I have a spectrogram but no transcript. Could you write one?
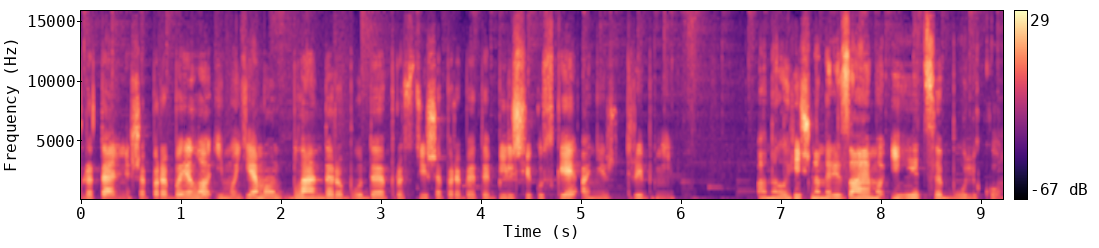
ретельніше перебило, і моєму блендеру буде простіше перебити більші куски, аніж дрібні. Аналогічно нарізаємо і цибульку.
